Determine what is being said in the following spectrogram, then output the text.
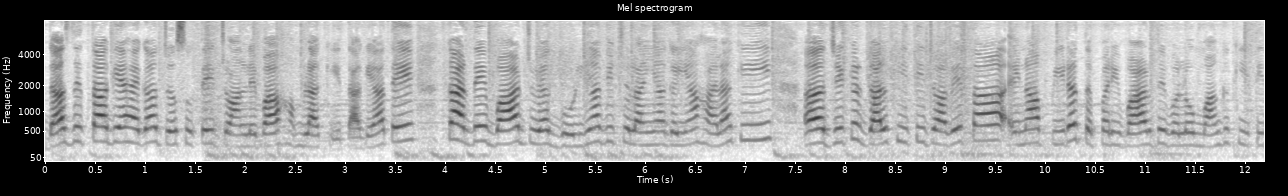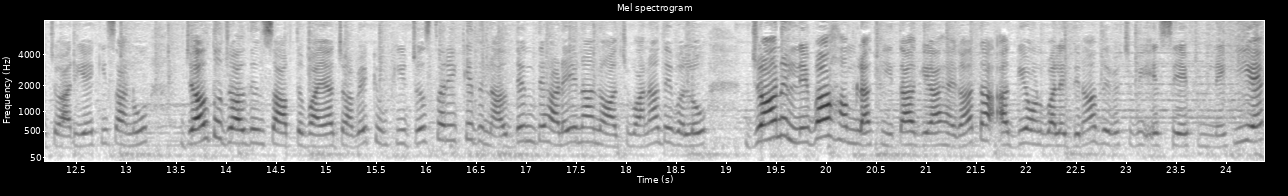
ਦੱਸ ਦਿੱਤਾ ਗਿਆ ਹੈਗਾ, ਜਿਸ ਉੱਤੇ ਜਾਨਲੇਵਾ ਹਮਲਾ ਕੀਤਾ ਗਿਆ ਤੇ ਘਰ ਦੇ ਬਾਹਰ ਜੋ ਹੈ ਗੋਲੀਆਂ ਵੀ ਚਲਾਈਆਂ ਗਈਆਂ। ਹਾਲਾਂਕਿ ਜੇਕਰ ਗੱਲ ਕੀਤੀ ਜਾਵੇ ਤਾਂ ਇਹਨਾਂ ਪੀੜਤ ਪਰਿਵਾਰ ਦੇ ਵੱਲੋਂ ਮੰਗ ਕੀਤੀ ਜਾ ਰਹੀ ਹੈ ਕਿ ਸਾਨੂੰ ਜਲਦ ਤੋਂ ਜਲਦ ਇਨਸਾਫ ਦਿਵਾਇਆ ਜਾਵੇ, ਕਿਉਂਕਿ ਜਿਸ ਤਰੀਕੇ ਦੇ ਨਾਲ ਦਿਨ ਦਿਹਾੜੇ ਇਹਨਾਂ ਨੌਜਵਾਨਾਂ ਦੇ ਵੱਲੋਂ ਜਾਨ ਜਾਨਲੇਵਾ ਹਮਲਾ ਕੀਤਾ ਗਿਆ ਹੈਗਾ, ਤਾਂ ਅੱਗੇ ਆਉਣ ਵਾਲੇ ਦਿਨਾਂ ਦੇ ਵਿੱਚ ਵੀ ਇਹ ਸੇਫ ਨਹੀਂ ਹੈ।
